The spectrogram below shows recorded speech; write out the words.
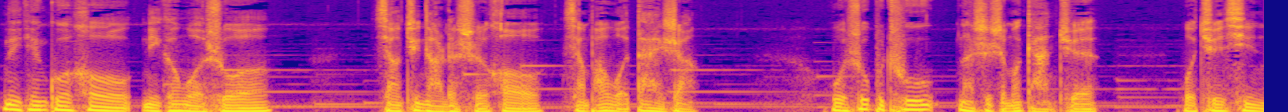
那天过后，你跟我说，想去哪儿的时候想把我带上。我说不出那是什么感觉，我确信，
